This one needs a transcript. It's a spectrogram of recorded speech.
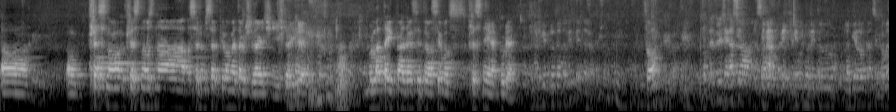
uh, uh, přesno, přesnost na 700 km čtverečních, takže podle té si to asi moc přesněji nepůjde. Vypnuté to Wi-Fi teda. Co? Že asi, asi vy- vypnuli tu geolokaci podle.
